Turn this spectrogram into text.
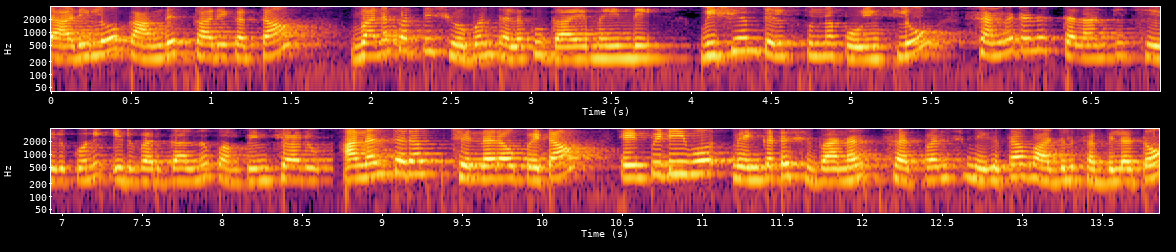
దాడిలో కాంగ్రెస్ కార్యకర్త వనపర్తి శోభన్ తలకు గాయమైంది. విషయం తెలుసుకున్న పోలీసులు సంఘటన స్థలానికి చేరుకొని ఇరు వర్గాలను పంపించారు. అనంతరం చెన్నరావుపేట ఎంపీడీఓ వెంకట శివానంద్ సర్పంచ్ మిగతా వార్డుల సభ్యులతో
